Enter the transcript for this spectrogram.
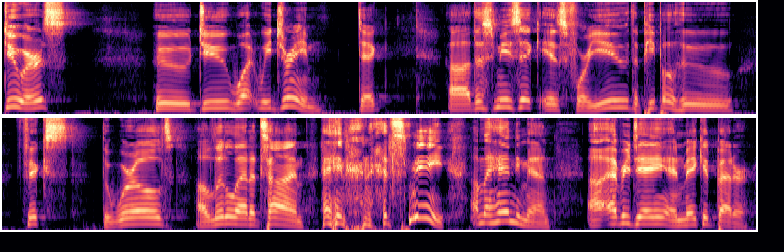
doers who do what we dream. Dig. Uh, this music is for you, the people who fix the world a little at a time. Hey, man, it's me. I'm a handyman uh, every day and make it better.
